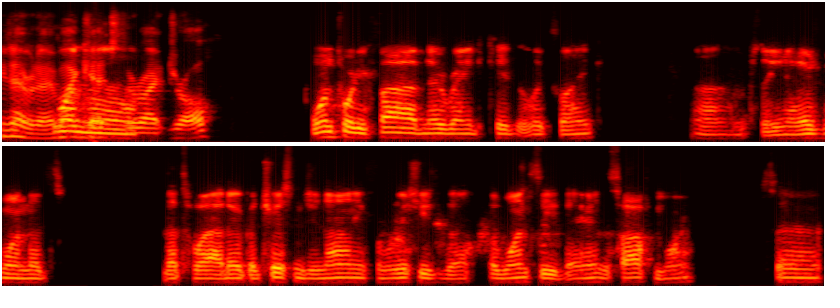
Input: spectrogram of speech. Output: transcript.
you never know. Might catch uh, the right draw. 145, no ranked kids, it looks like. Um, so, you know, there's one that's that's wide open. Tristan Giannani from Ritchie's the, the one seed there, the sophomore. So,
